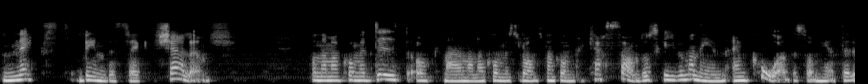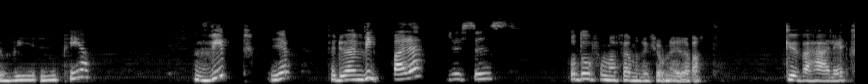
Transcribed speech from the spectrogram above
next challenge. Och när man kommer dit och när man har kommit så långt som man kommer till kassan då skriver man in en kod som heter VIP. VIP, Japp, för du är en vippare. precis. Och då får man 500 kronor i rabatt. Gud vad härligt.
